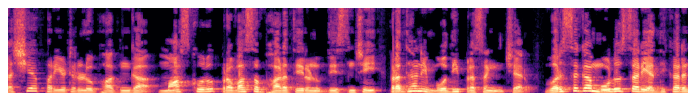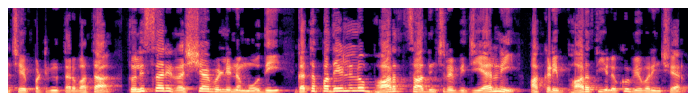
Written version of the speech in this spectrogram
రష్యా పర్యటనలో భాగంగా మాస్కోలో ప్రవాస భారతీయులను ఉద్దేశించి ప్రధాని మోదీ ప్రసంగించారు. వరుసగా మూడోసారి అధికారం చేపట్టిన తర్వాత తొలిసారి రష్యా వెళ్ళిన మోదీ గత పదేళ్ళలో భారత్ సాధించిన విజయాలని అక్కడి భారతీయులకు వివరించారు.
